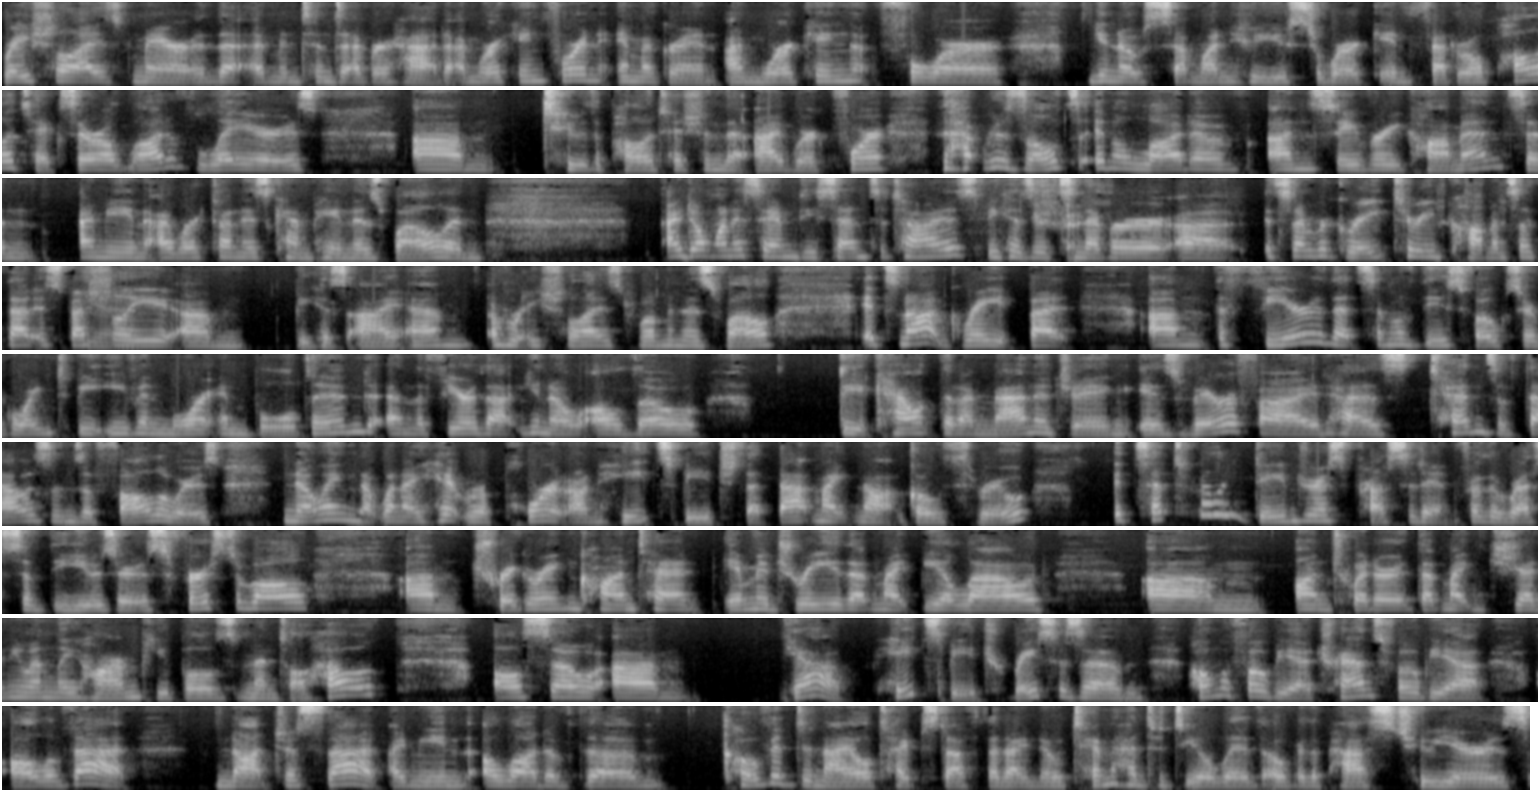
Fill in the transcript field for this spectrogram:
racialized mayor that Edmonton's ever had. I'm working for an immigrant. I'm working for, you know, someone who used to work in federal politics. There are a lot of layers um, to the politician that I work for that results in a lot of unsavory comments. And I mean, I worked on his campaign as well. And I don't want to say I'm desensitized because it's never uh, it's never great to read comments like that, especially yeah. um, because I am a racialized woman as well. It's not great, but um, the fear that some of these folks are going to be even more emboldened, and the fear that, you know, although the account that I'm managing is verified, has tens of thousands of followers, knowing that when I hit report on hate speech, that that might not go through. It sets really dangerous precedent for the rest of the users. First of all, um, triggering content, imagery that might be allowed um, on Twitter that might genuinely harm people's mental health. Also, um, yeah, hate speech, racism, homophobia, transphobia, all of that. Not just that. I mean, a lot of the COVID denial type stuff that I know Tim had to deal with over the past two years,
